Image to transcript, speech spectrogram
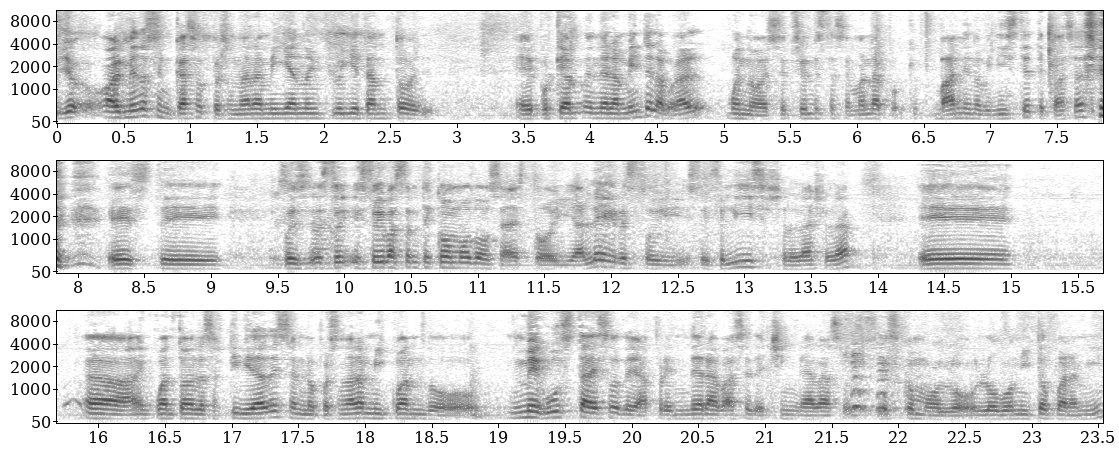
yo, al menos en caso personal, a mí ya no influye tanto el... eh, porque en el ambiente laboral, bueno, a excepción de esta semana, porque Van no viniste, te pasas, este, pues estoy, estoy bastante cómodo, o sea, estoy alegre, estoy, estoy feliz, shalala, shalala. Eh, ah, en cuanto a las actividades, en lo personal, a mí cuando me gusta eso de aprender a base de chingadazos, es como lo, lo bonito para mí.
